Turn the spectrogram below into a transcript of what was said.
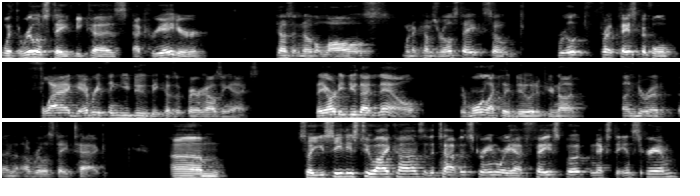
with real estate because a creator doesn't know the laws when it comes to real estate. So real, Facebook will flag everything you do because of Fair Housing Acts. They already do that now. They're more likely to do it if you're not under a, a real estate tag. Um, so you see these two icons at the top of the screen where you have Facebook next to Instagram.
